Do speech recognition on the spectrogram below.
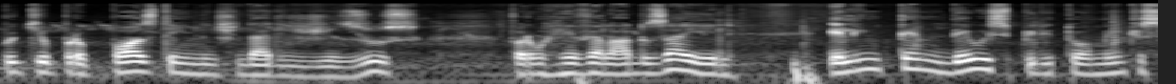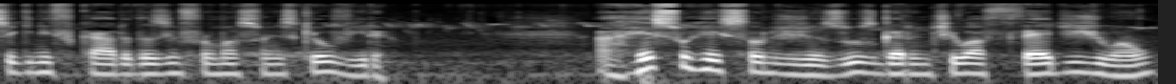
porque o propósito e a identidade de Jesus foram revelados a ele. Ele entendeu espiritualmente o significado das informações que ouvira. A ressurreição de Jesus garantiu a fé de João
